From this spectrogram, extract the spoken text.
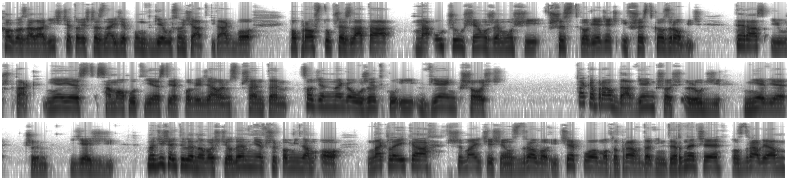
kogo zalaliście, to jeszcze znajdzie punkt G u sąsiadki, tak? Bo po prostu przez lata nauczył się, że musi wszystko wiedzieć i wszystko zrobić. Teraz już tak nie jest. Samochód jest, jak powiedziałem, sprzętem codziennego użytku i większość, taka prawda, większość ludzi nie wie, czym jeździ. Na dzisiaj tyle nowości ode mnie. Przypominam o naklejkach. Trzymajcie się zdrowo i ciepło. Moto prawda w internecie. Pozdrawiam.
